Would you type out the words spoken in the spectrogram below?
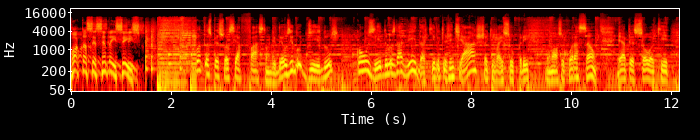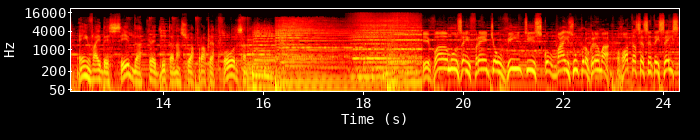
Rota 66. Quantas pessoas se afastam de Deus iludidos com os ídolos da vida, aquilo que a gente acha que vai suprir o nosso coração. É a pessoa que, envaidecida, acredita na sua própria força. E vamos em frente, ouvintes, com mais um programa Rota 66.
